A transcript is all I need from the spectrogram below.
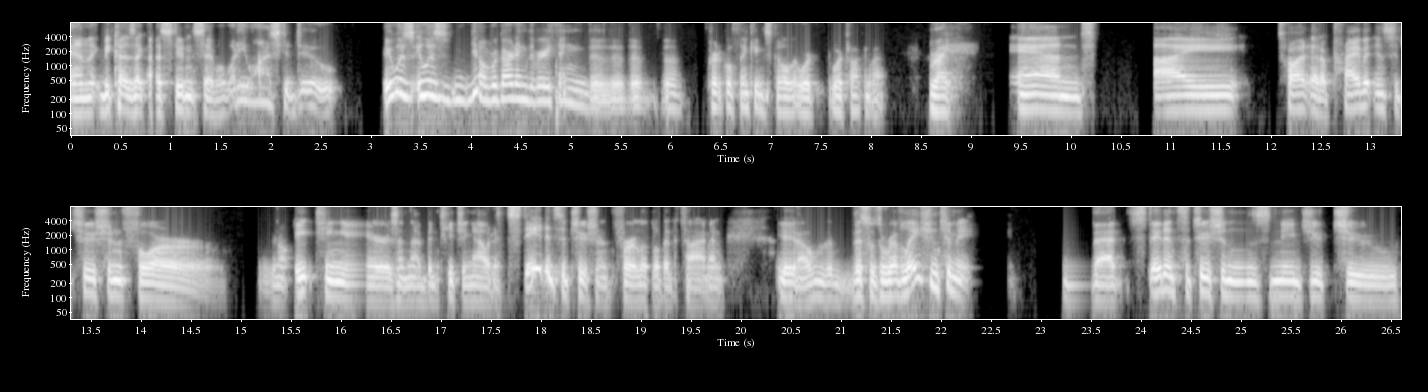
And because like, a student said, "Well, what do you want us to do?" It was it was you know regarding the very thing the the the, the critical thinking skill that we're we're talking about, right? And I taught at a private institution for you know 18 years, and I've been teaching out at a state institution for a little bit of time, and you know this was a revelation to me that state institutions need you to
